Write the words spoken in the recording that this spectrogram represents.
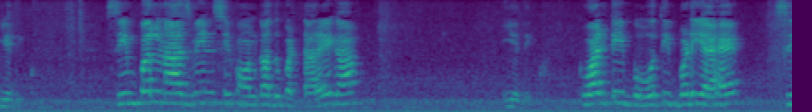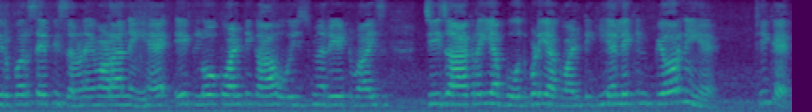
ये देखो। सिंपल नाजमीन सिफोन का दुपट्टा रहेगा। ये देखो क्वालिटी बहुत ही बढ़िया है। सिर पर से फिसलने वाला नहीं है। एक लो क्वालिटी का हो, इसमें रेट वाइज चीज़ आ रही है, बहुत बढ़िया क्वालिटी की है, लेकिन प्योर नहीं है, ठीक है?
